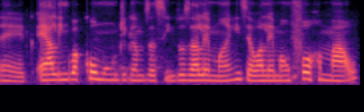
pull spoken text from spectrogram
é, é, a língua comum, digamos assim, dos alemães, é o alemão formal.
